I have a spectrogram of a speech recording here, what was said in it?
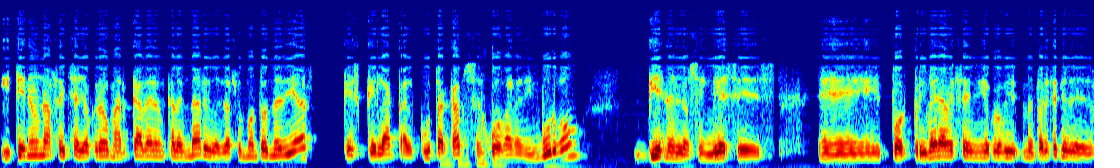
y tienen una fecha, yo creo, marcada en el calendario desde hace un montón de días, que es que la Calcutta Cup se juega en Edimburgo, vienen los ingleses eh, por primera vez, yo creo me parece que de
